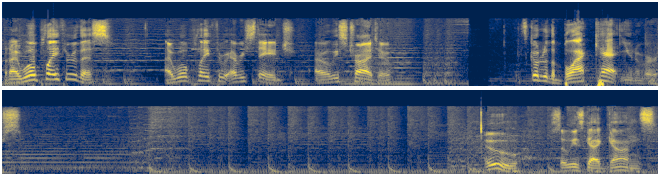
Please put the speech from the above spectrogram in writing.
But I will play through this. I will play through every stage. I will at least try to. Let's go to the Black Cat universe. Ooh, so he's got guns.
